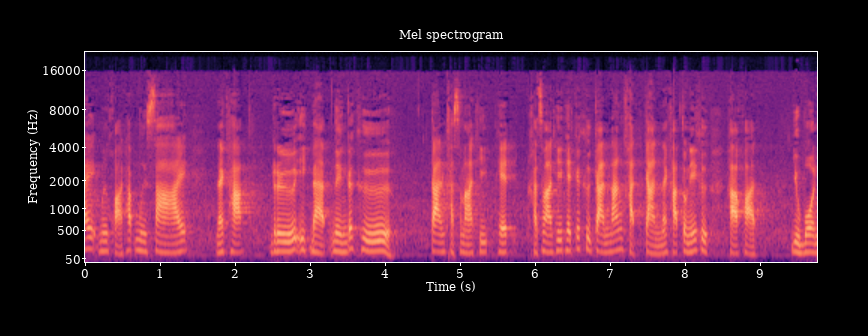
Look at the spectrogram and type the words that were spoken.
ย มือขวาทับมือซ้ายนะครับ หรืออีกแบบหนึ่งก็คือ การขัดสมาธิเพชรขัดสมาธิเพชรก็คือการนั่งขัดกันนะครับ ตรงนี้คือขาขวาอยู่บน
